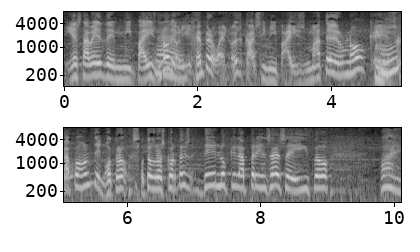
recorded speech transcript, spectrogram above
Y esta vez de mi país, no de Ay. origen, pero bueno, es casi mi país materno, que es Japón. Tengo otro, otro de los cortes de lo que la prensa se hizo. Ay,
